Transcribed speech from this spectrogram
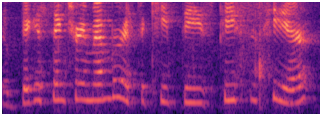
The biggest thing to remember is to keep these pieces here,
